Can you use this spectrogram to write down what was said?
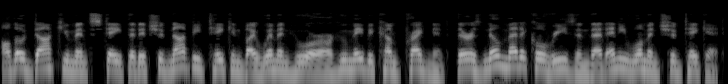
Although documents state that it should not be taken by women who are or who may become pregnant, there is no medical reason that any woman should take it.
